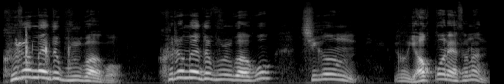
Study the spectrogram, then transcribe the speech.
그럼에도 불구하고 그럼에도 불구하고 지금 그 여권에서는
